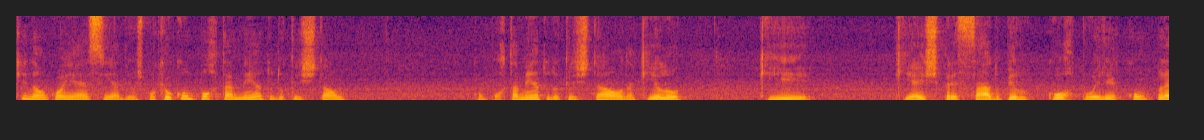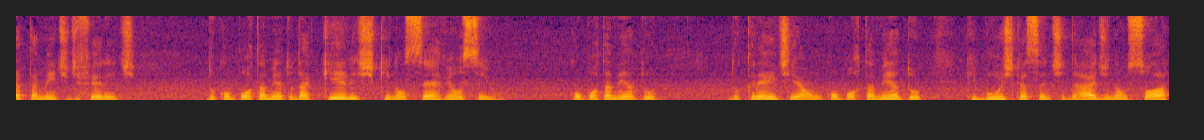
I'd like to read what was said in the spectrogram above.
que não conhecem a Deus, porque o comportamento do cristão, comportamento do cristão naquilo que que é expressado pelo corpo, ele é completamente diferente do comportamento daqueles que não servem ao Senhor. O comportamento do crente é um comportamento que busca a santidade não só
